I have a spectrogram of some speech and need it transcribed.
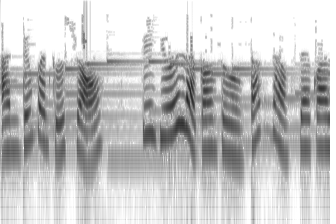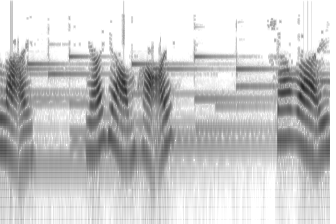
Anh đứng bên cửa sổ, phía dưới là con tường tấp nập xe qua lại nhỏ giọng hỏi Sao vậy?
